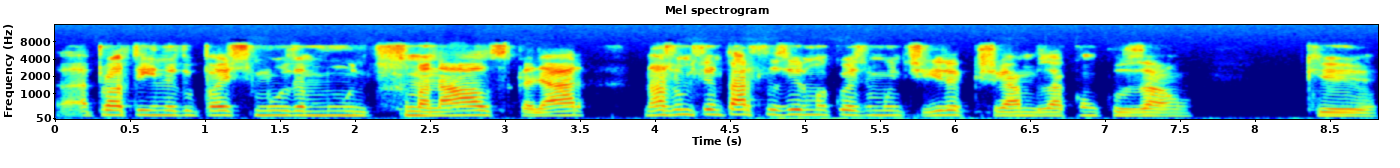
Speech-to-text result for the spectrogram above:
A proteína do peixe muda muito semanal, se calhar. Nós vamos tentar fazer uma coisa muito gira, que chegámos à conclusão que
